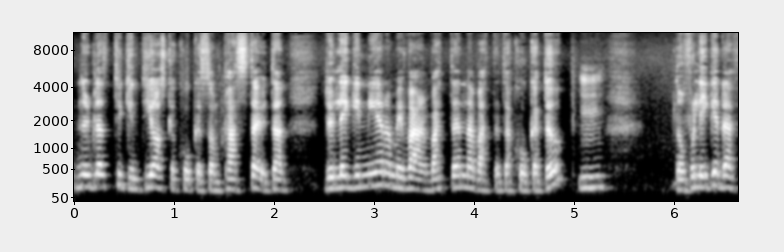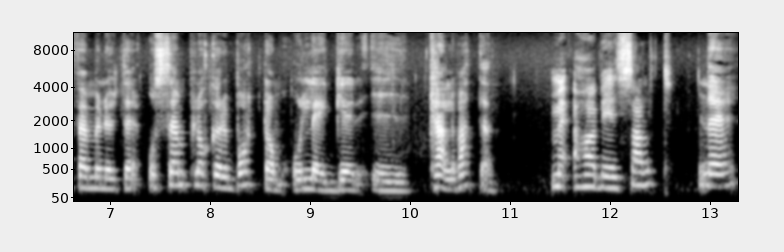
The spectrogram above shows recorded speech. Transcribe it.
nudlar tycker inte jag ska koka som pasta utan du lägger ner dem i varmvatten när vattnet har kokat upp. De får ligga där fem minuter och sen plockar du bort dem och lägger i kallvatten. Men har vi salt? Nej.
